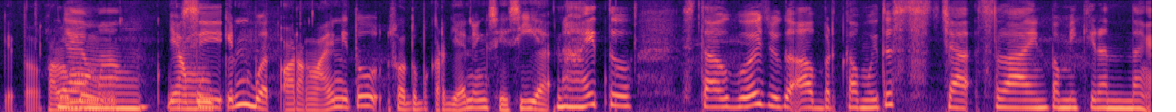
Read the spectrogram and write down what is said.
gitu. Kalau Ya, emang yang si- mungkin buat orang lain itu suatu pekerjaan yang sia-sia. Nah itu, setahu gue juga Albert Camus itu selain pemikiran tentang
